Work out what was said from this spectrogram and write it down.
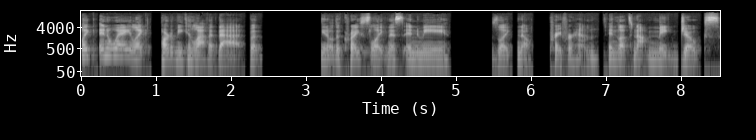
like in a way, like part of me can laugh at that, but you know the Christ likeness in me is like, no, pray for him and let's not make jokes.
